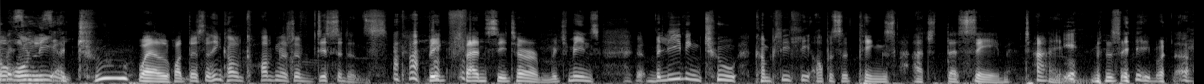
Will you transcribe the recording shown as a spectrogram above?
always only easy. too well what there's a thing called cognitive dissonance, big fancy term, which means uh, believing two completely opposite things at the same time. you see, but now,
